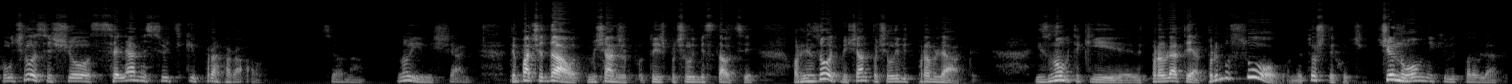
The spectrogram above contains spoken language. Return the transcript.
вийшло, що селяни сьогодні програли. Ну і міщані. Тим паче, да, от міщан же тоді ж почали міставці організовувати, міщан почали відправляти. І знов таки відправляти як? Примусово, не то що ти хочеш. Чиновників відправляти.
